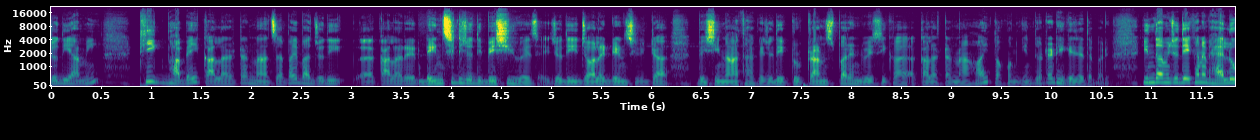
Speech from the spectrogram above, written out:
যদি আমি ঠিকভাবে কালারটা না চাপাই বা যদি কালারের ডেন্সিটি যদি বেশি হয়ে যায়, যদি জলের ডেন্সিটিটা বেশি না থাকে, যদি একটু ট্রান্সপারেন্ট বেশি কালারটা না হয়, তখন কিন্তু এটা ঢেকে যেতে পারে। কিন্তু আমি যদি এখানে ভ্যালু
